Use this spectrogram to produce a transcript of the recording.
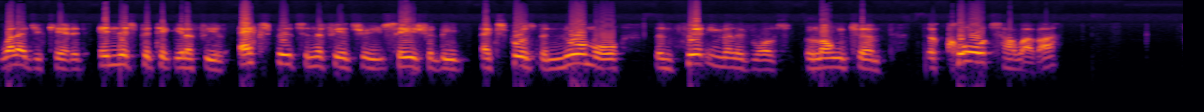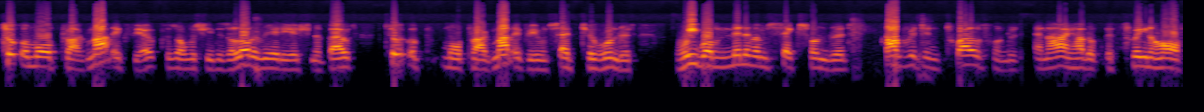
well educated in this particular field. Experts in the field say should be exposed to no more than 30 millivolts long term. The courts, however, took a more pragmatic view because obviously there's a lot of radiation about. Took a more pragmatic view and said 200. We were minimum 600, averaging 1200, and I had up to three and a half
